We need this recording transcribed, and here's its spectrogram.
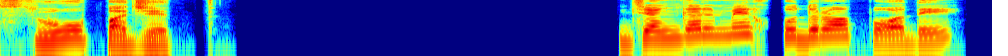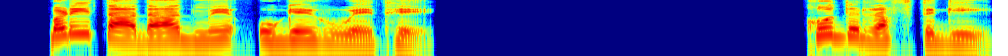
स्वोपजित। जंगल में खुदरा पौधे बड़ी तादाद में उगे हुए थे। खुद रफ्तगी।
